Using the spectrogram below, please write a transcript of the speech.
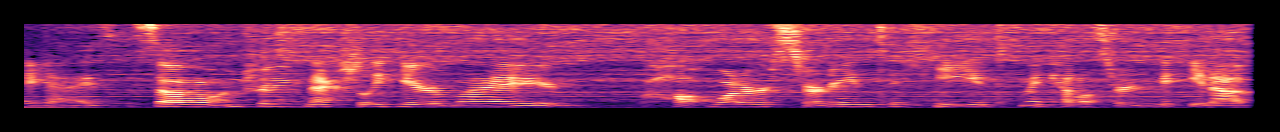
Hey guys, so I'm sure you can actually hear my hot water starting to heat, my kettle starting to heat up.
